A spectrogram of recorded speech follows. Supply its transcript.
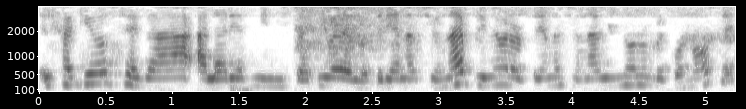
El hackeo se da al área administrativa de la Lotería Nacional. Primero la Lotería Nacional no lo reconoce,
